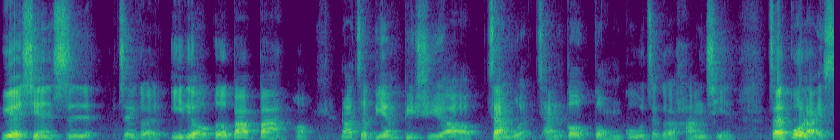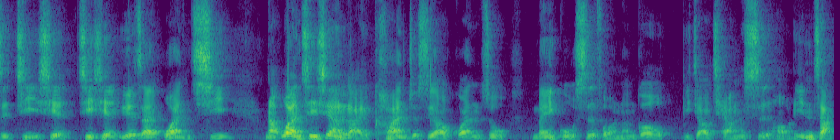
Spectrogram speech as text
月线是这个一六二八八哈。那这边必须要站稳，才能够巩固这个行情。再过来是季线，季线约在万七。那万七现在来看，就是要关注美股是否能够比较强势哈领涨，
